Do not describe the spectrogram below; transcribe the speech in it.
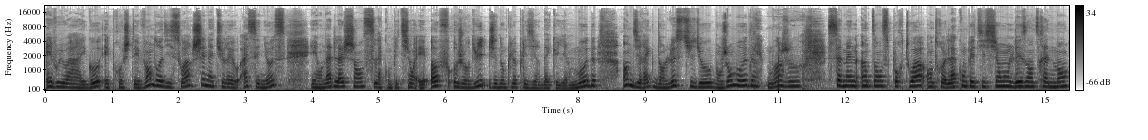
Everywhere I Go, est projeté vendredi soir chez Natureo à. Et on a de la chance, la compétition est off aujourd'hui. J'ai donc le plaisir d'accueillir Maude en direct dans le studio. Bonjour Maude. Bonjour. Semaine intense pour toi entre la compétition, les entraînements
